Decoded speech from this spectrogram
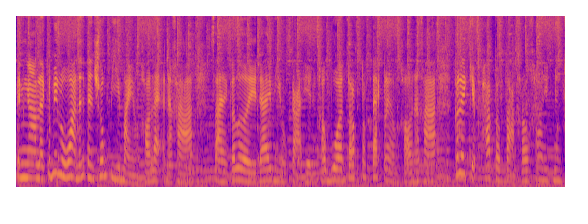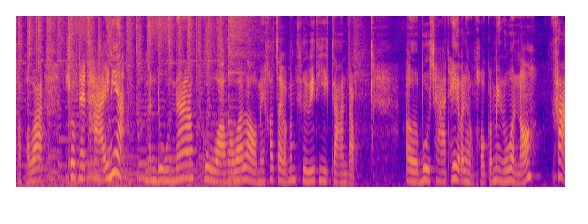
เป็นงานอะไรก็ไม่รู้อะน่าจะเป็นช่วงปีใหม่ของเขาแหละนะคะทรายก็เลยได้มีโอกาสเห็นขบวนตอกตอกแตกอะไรของเขานะคะ ก็เลยเก็บภาพมาฝากคร่าวๆนิดนึงค่ะเพราะว่าช่วงท้ายๆเนี่ยมันดูน่ากลัว เพราะว่าเราไม่เข้าใจว่ามันคือวิธีการแบบเออบูชาเทพอะไรของเขาก็ไม่รู้อะเนาะค่ะ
